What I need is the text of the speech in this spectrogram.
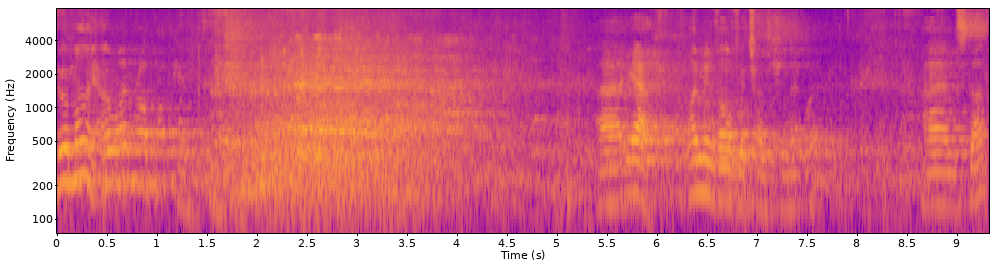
Who am I? Oh, I'm Rob Hopkins. uh, yeah, I'm involved with Transition Network and stuff.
